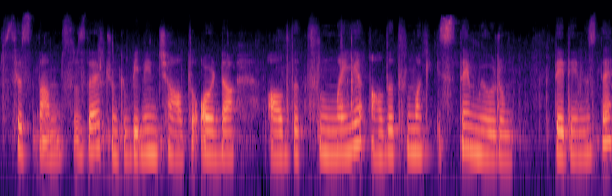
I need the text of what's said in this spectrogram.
sistem size çünkü bilinçaltı orada aldatılmayı aldatılmak istemiyorum dediğinizde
